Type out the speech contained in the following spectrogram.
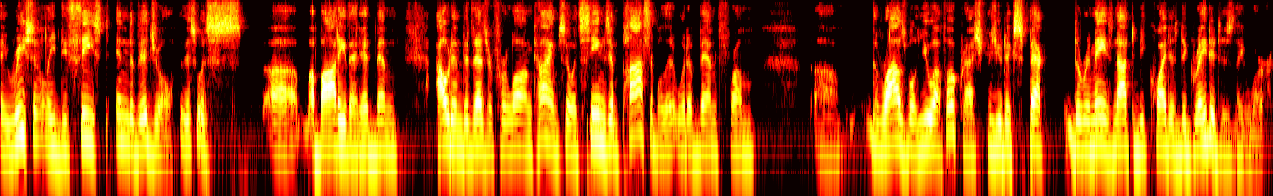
a recently deceased individual. This was uh, a body that had been out in the desert for a long time. So it seems impossible that it would have been from uh, the Roswell UFO crash because you'd expect the remains not to be quite as degraded as they were.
